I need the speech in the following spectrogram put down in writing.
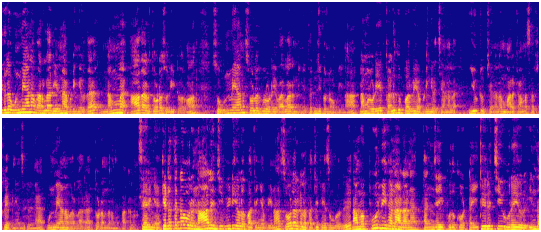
இதில் உண்மையான வரலாறு என்ன அப்படிங்கிறத நம்ம ஆதாரத்தோட சொல்லிட்டு வரோம் ஸோ உண்மையான சோழர்களுடைய வரலாறு நீங்கள் தெரிஞ்சுக்கணும் அப்படின்னா நம்மளுடைய கழுகு பார்வை அப்படிங்கிற சேனலை யூடியூப் சேனலை மறக்காம சப்ஸ்கிரைப் பண்ணி வச்சுக்கோங்க. உண்மையான வரலாறை தொடர்ந்து நம்ம பார்க்கலாம். சரிங்க. கிட்டத்தட்ட ஒரு நாலஞ்சு வீடியோவில் பார்த்தீங்க அப்படின்னா சோழர்களை பற்றி பேசும்போது நம்ம பூர்வீக நாடான தஞ்சை புதுக்கோட்டை திருச்சி உறையூர் இந்த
